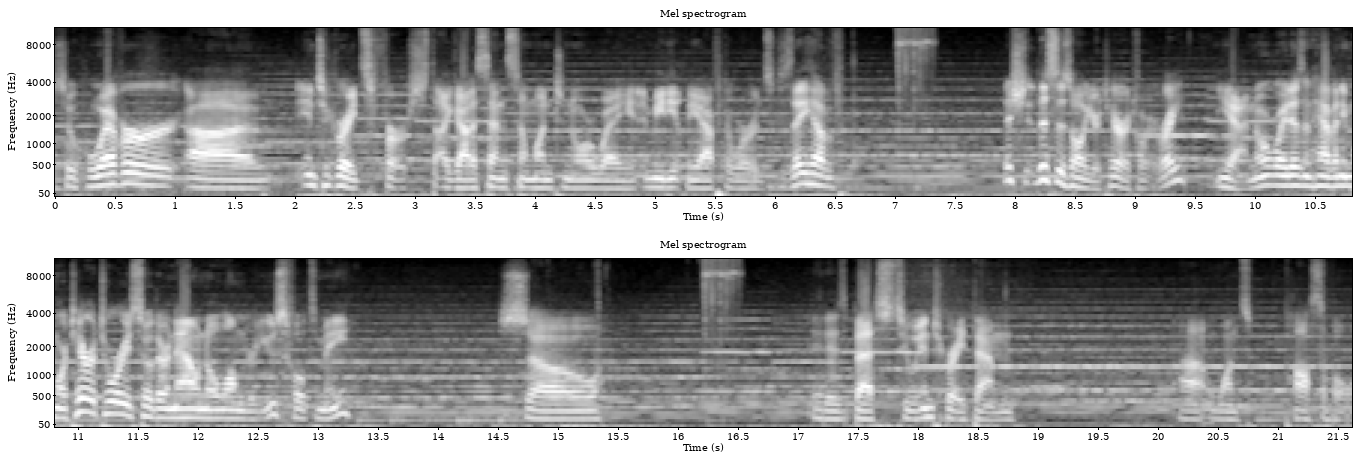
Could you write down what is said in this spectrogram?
So whoever uh, integrates first, I gotta send someone to Norway immediately afterwards because they have this, this is all your territory, right? Yeah, Norway doesn't have any more territory, so they're now no longer useful to me. So... It is best to integrate them uh, once possible.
